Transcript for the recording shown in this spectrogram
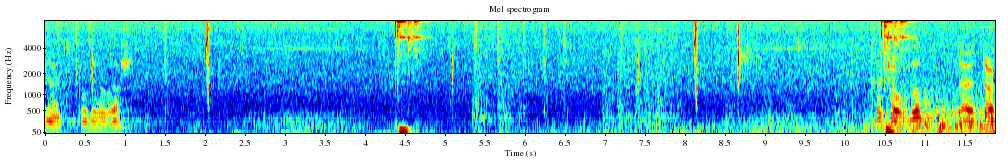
Evet burada da var. Kaç oldu? Evet 4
